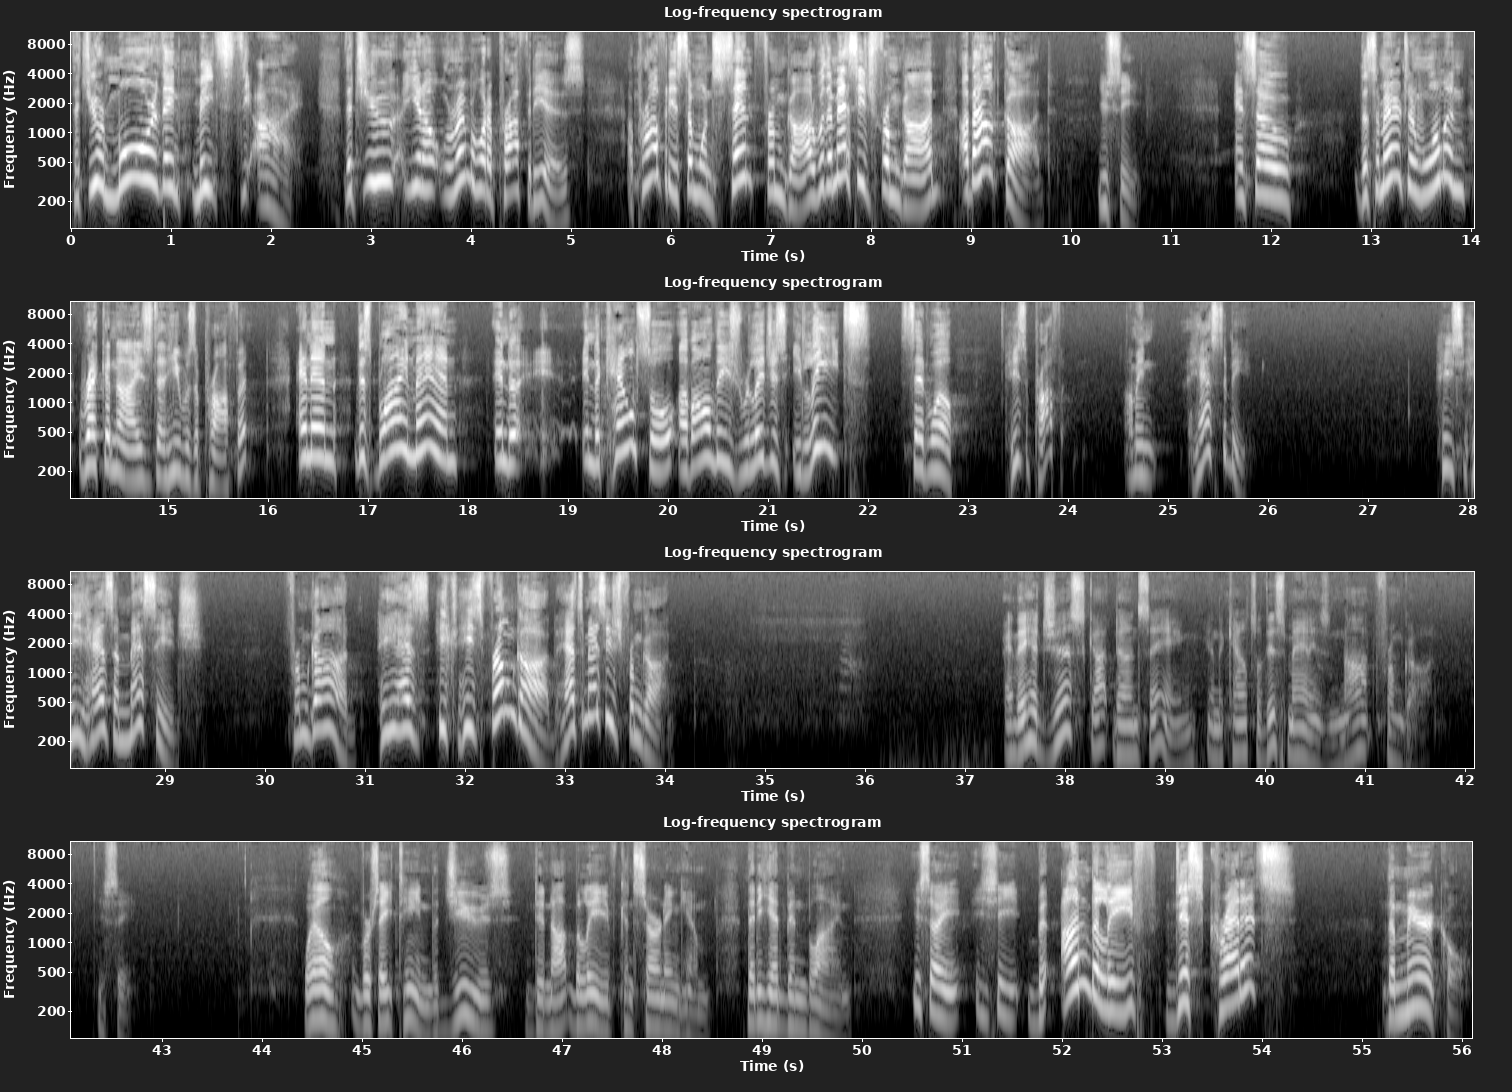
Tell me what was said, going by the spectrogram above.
that you're more than meets the eye. That you, you know, remember what a prophet is. A prophet is someone sent from God with a message from God about God, you see. And so the Samaritan woman recognized that he was a prophet. And then this blind man in the, in the council of all these religious elites said, Well, he's a prophet. I mean, he has to be. He's, he has a message from God. He has, he, he's from God, has a message from God. And they had just got done saying in the council, this man is not from God, you see. Well, verse 18, the Jews did not believe concerning him that he had been blind. You say, you see, but unbelief discredits the miracle.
